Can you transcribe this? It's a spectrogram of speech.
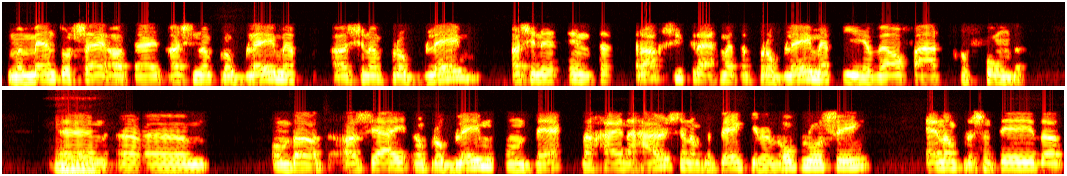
mijn mentor zei altijd, als je een probleem hebt, als je een probleem, als je een interactie krijgt met een probleem, heb je je welvaart gevonden. Mhm. En ehm, omdat als jij een probleem ontdekt, dan ga je naar huis en dan bedenk je een oplossing. En dan presenteer je dat,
